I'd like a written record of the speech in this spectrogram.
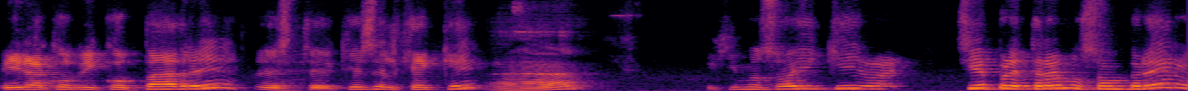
Mira, con mi compadre, este, que es el jeque. Ajá. Dijimos, oye, ¿qué, siempre traemos sombrero,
